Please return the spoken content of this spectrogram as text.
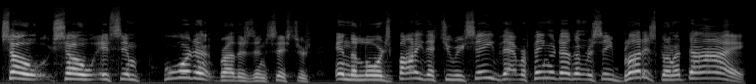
So, so it's important, brothers and sisters, in the Lord's body that you receive that. If a finger doesn't receive blood, it's going to die.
